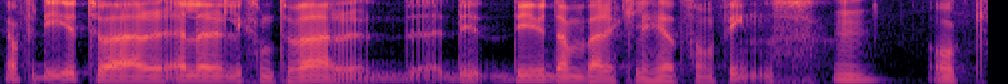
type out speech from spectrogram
Ja, för det är ju tyvärr, eller liksom tyvärr, det, det är ju den verklighet som finns. Och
